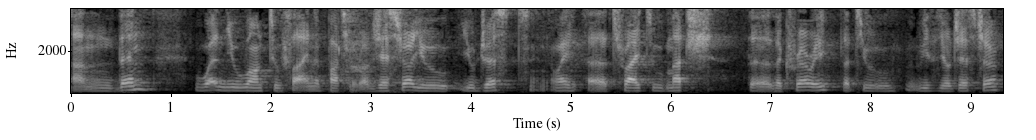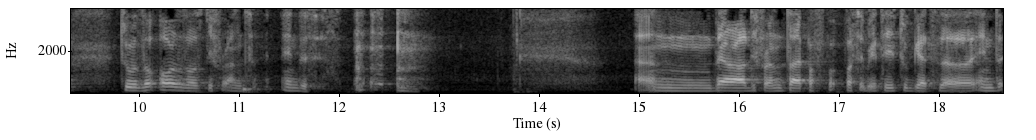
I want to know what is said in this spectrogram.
And then when you want to find a particular gesture, you, you just uh, try to match the, the query that you, with your gesture to the, all those different indices. And there are different type of possibilities to get the ind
